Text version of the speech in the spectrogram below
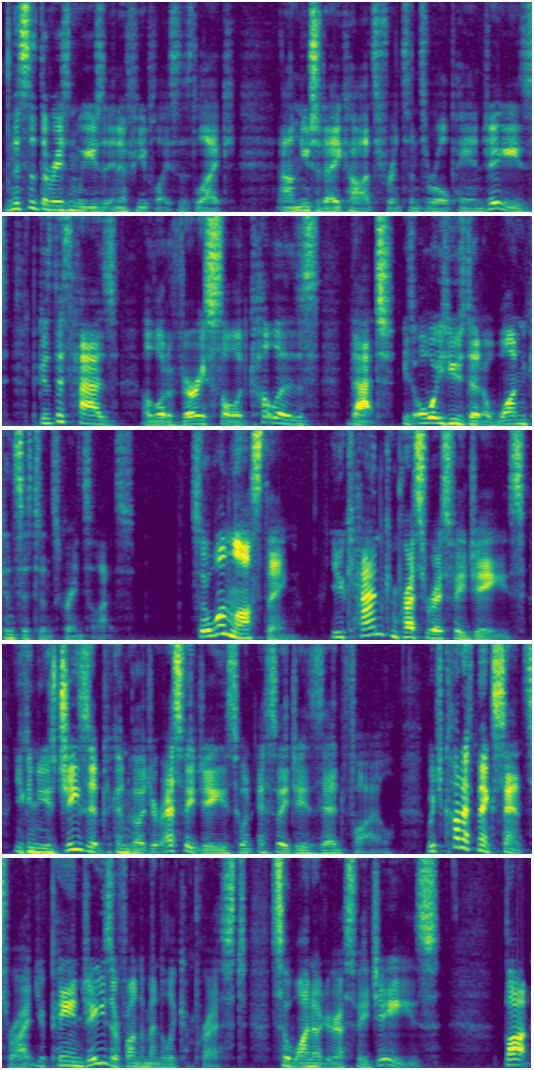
And this is the reason we use it in a few places, like our New Today cards, for instance, are all PNGs, because this has a lot of very solid colors that is always used at a one consistent screen size. So one last thing. You can compress your SVGs. You can use gzip to convert your SVGs to an SVGZ file, which kind of makes sense, right? Your PNGs are fundamentally compressed, so why not your SVGs? But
